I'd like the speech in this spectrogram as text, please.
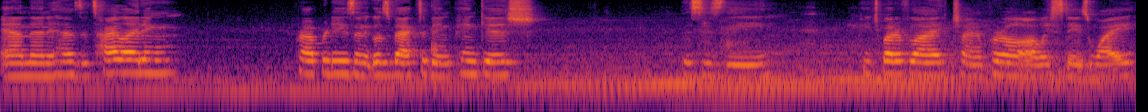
and then it has its highlighting properties, and it goes back to being pinkish. This is the Peach Butterfly. China Pearl always stays white.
